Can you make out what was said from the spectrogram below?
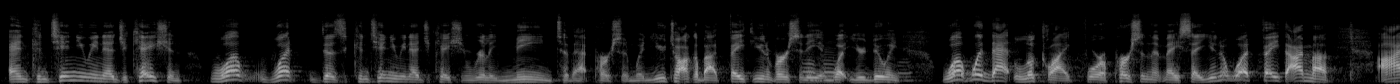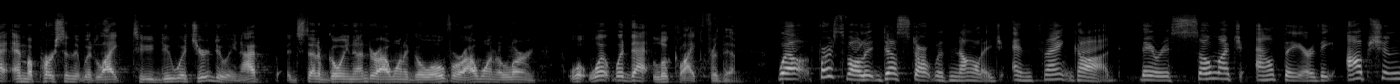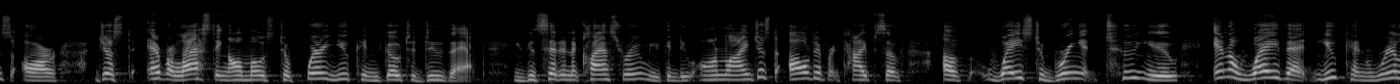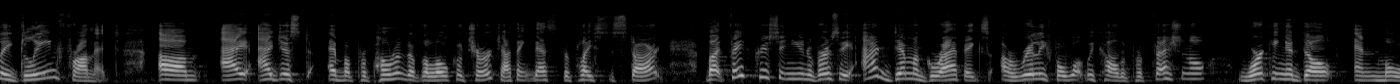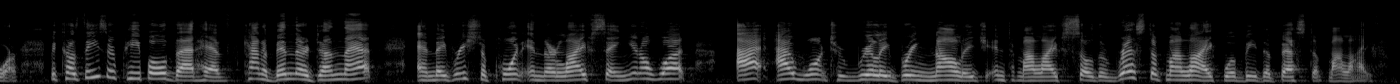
and continuing education, what, what does continuing education really mean to that person? When you talk about Faith University mm -hmm. and mm-hmm. what you're doing, mm -hmm. What would that look like for a person that may say, you know what, Faith, I'm a, I am a person that would like to do what you're doing. I've, instead of going under, I want to go over, I want to learn. What, what would that look like for them? Well, first of all, it does start with knowledge, and thank God there is so much out there. The options are just everlasting almost to where you can go to do that. You can sit in a classroom, you can do online, just all different types of, of ways to bring it to you in a way that you can really glean from it. Um, I, I just am a proponent of the local church. I think that's the place to start. But Faith Christian University, our demographics are really for what we call the professional, working adult, and more. Because these are people that have kind of been there, done that, and they've reached a point in their life saying, you know what, I, I want to really bring knowledge into my life so the rest of my life will be the best of my life.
